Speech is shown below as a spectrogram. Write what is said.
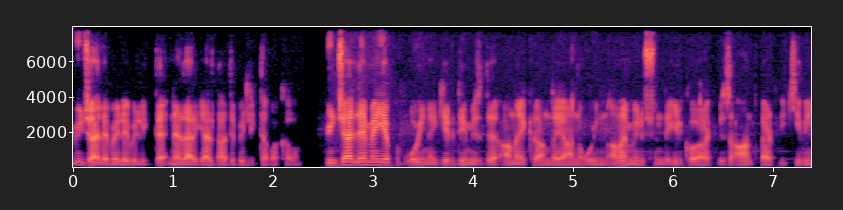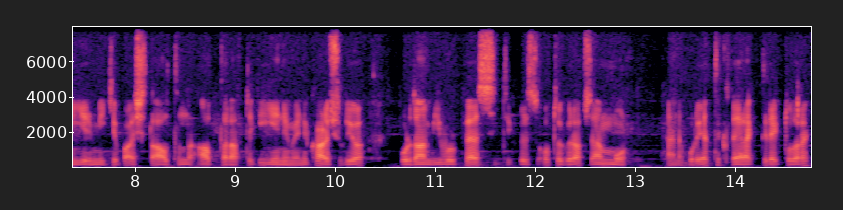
Güncelleme ile birlikte neler geldi hadi birlikte bakalım. Güncelleme yapıp oyuna girdiğimizde ana ekranda yani oyunun ana menüsünde ilk olarak bizi Antwerp 2022 başlığı altında alt taraftaki yeni menü karşılıyor. Buradan Viewer Pass, Stickers, Autographs and More. Yani buraya tıklayarak direkt olarak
